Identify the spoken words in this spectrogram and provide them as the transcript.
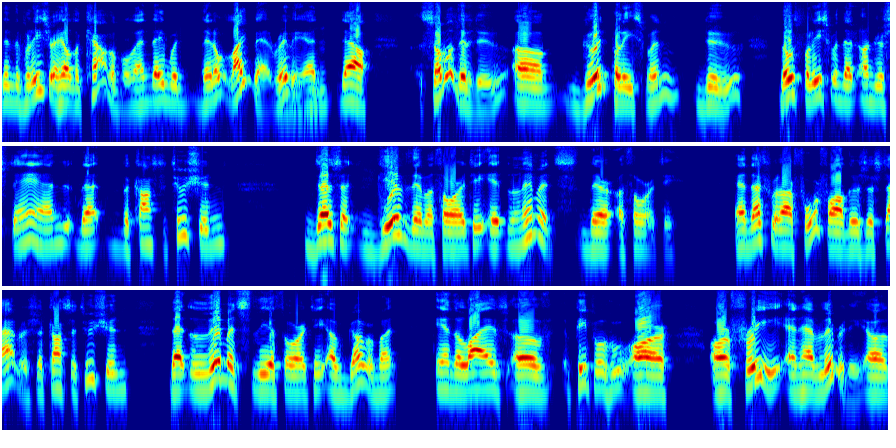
then the police are held accountable, and they would they don't like that really. And now, some of them do. Uh, good policemen do. Those policemen that understand that the Constitution doesn't give them authority; it limits their authority, and that's what our forefathers established: a Constitution that limits the authority of government in the lives of people who are are free and have liberty. Uh,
